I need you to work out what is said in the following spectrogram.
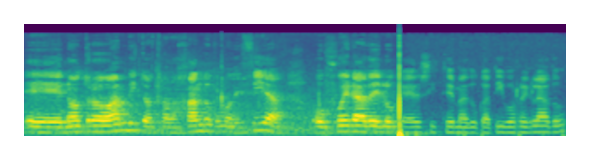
eh, en otros ámbitos trabajando, como decía, o fuera de lo que es el sistema educativo reglado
